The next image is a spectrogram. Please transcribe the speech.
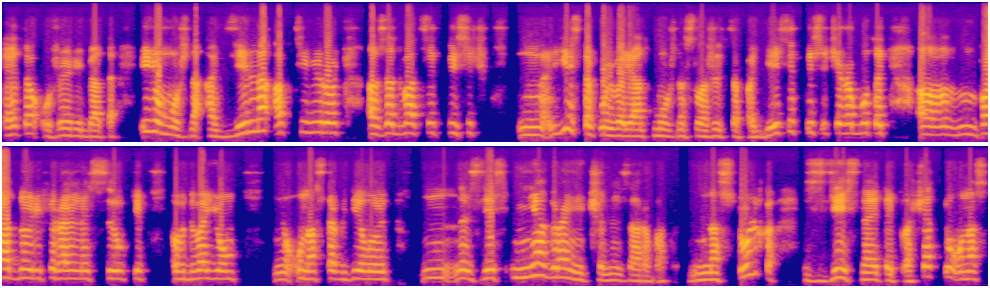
это уже, ребята, ее можно отдельно активировать а за 20 тысяч. Есть такой вариант, можно сложиться по 10 тысяч и работать а, по одной реферальной ссылке вдвоем. У нас так делают здесь неограниченный заработок. Настолько здесь, на этой площадке, у нас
